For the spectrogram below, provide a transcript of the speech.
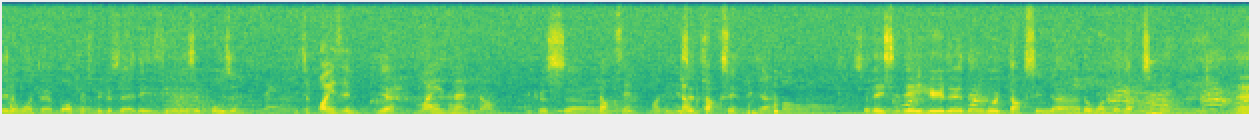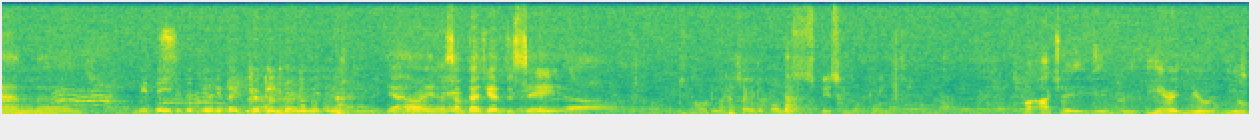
They don't want to have Botox because they, they feel it's a poison. It's a poison. Yeah, Why is that dog? because uh, Toxin. What is it's a toxin. Yeah. Oh. So they they hear the, the word toxin. Uh, don't want the toxin. And um, We say it is a purified protein derivative. yeah, yeah, sometimes you have to say. Uh, So how do you decide upon the spacing of doing it? But actually, i- i- here you you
